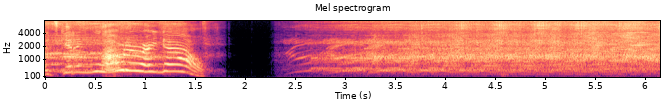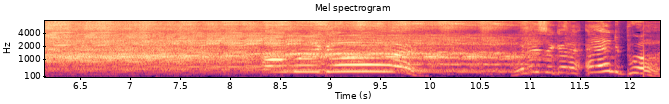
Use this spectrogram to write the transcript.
It's getting louder right now! Oh my god! When is it gonna end, bro?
